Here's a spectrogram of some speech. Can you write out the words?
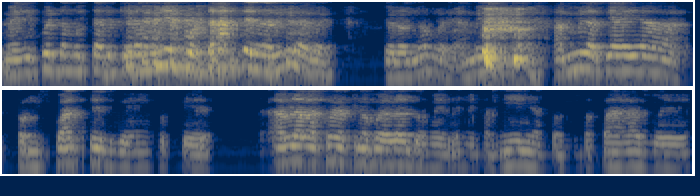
Me di cuenta muy tarde que era muy importante en la vida, güey. Pero no, güey. A mí, a mí me latía ir a, con mis cuates, güey, porque hablaba cosas que no podía hablar con mi, mi familia, con mis papás, güey.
